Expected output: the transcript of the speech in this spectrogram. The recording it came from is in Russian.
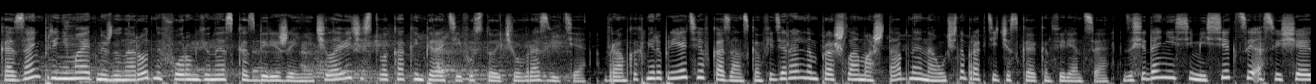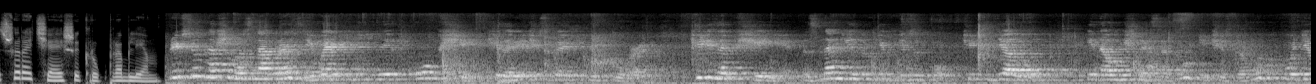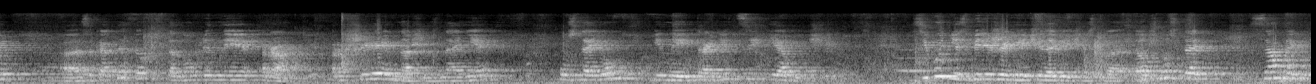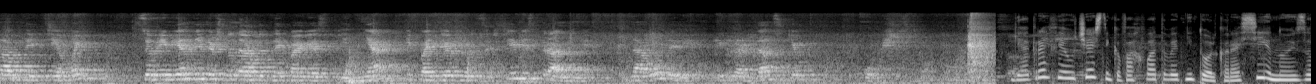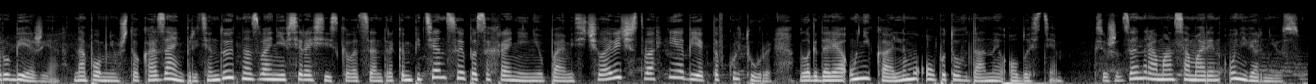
Казань принимает Международный форум ЮНЕСКО «Сбережение человечества» как императив устойчивого развития. В рамках мероприятия в Казанском федеральном прошла масштабная научно-практическая конференция. Заседание семи секций освещает широчайший круг проблем. При всем нашем разнообразии мы объединены общей человеческой культурой. Через общение, знание других языков, через диалог и научное сотрудничество мы выходим Э, за когда-то установленные рамки, расширяем наши знания, узнаем иные традиции и обычаи. Сегодня сбережение человечества должно стать самой главной темой современной международной повестки дня и поддерживаться всеми странами, народами и гражданским обществом. География участников охватывает не только Россию, но и зарубежье. Напомним, что Казань претендует на звание Всероссийского центра компетенции по сохранению памяти человечества и объектов культуры, благодаря уникальному опыту в данной области. Ксюша Дзен, Роман Самарин, Универньюз.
